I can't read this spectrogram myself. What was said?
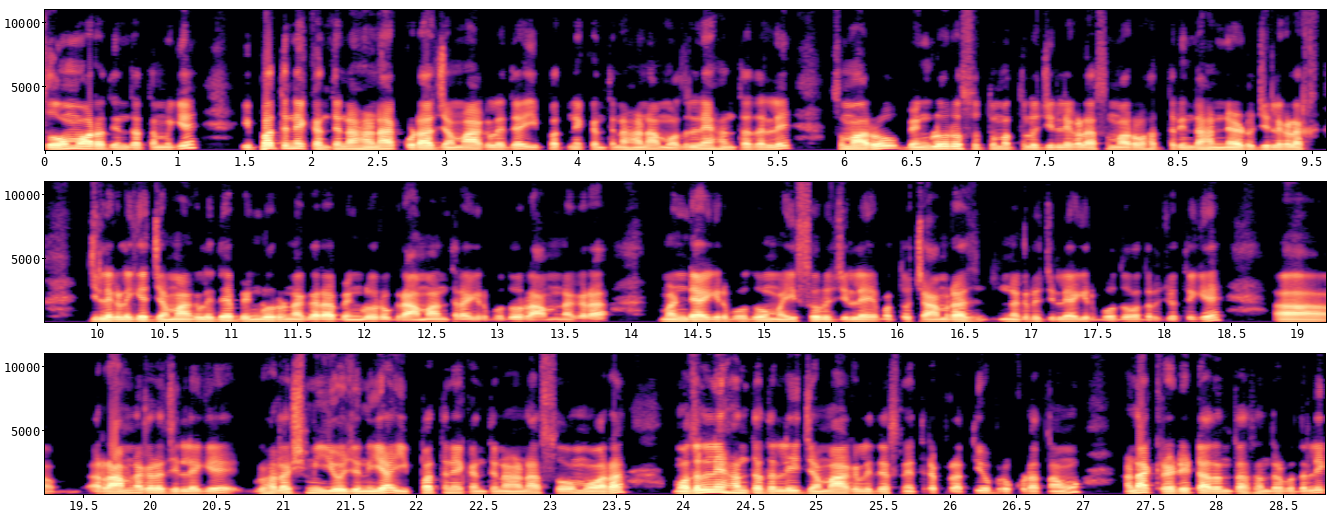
ಸೋಮವಾರದಿಂದ ತಮಗೆ ಇಪ್ಪತ್ತನೇ ಕಂತಿನ ಹಣ ಕೂಡ ಜಮಾ ಆಗಲಿದೆ. ಇಪ್ಪತ್ತನೇ ಕಂತಿನ ಹಣ ಮೊದಲನೇ ಹಂತದಲ್ಲಿ ಸುಮಾರು ಬೆಂಗಳೂರು ಸುತ್ತಮುತ್ತಲು ಜಿಲ್ಲೆಗಳ ಸುಮಾರು ಹತ್ತರಿಂದ ಹನ್ನೆರಡು ಜಿಲ್ಲೆಗಳ ಜಿಲ್ಲೆಗಳಿಗೆ ಜಮಾ ಆಗಲಿದೆ. ಬೆಂಗಳೂರು ನಗರ, ಬೆಂಗಳೂರು ಗ್ರಾಮಾಂತರ ಆಗಿರ್ಬೋದು, ರಾಮನಗರ, ಮಂಡ್ಯ ಆಗಿರ್ಬೋದು, ಮೈಸೂರು ಜಿಲ್ಲೆ ಮತ್ತು ಚಾಮರಾಜನಗರ ಜಿಲ್ಲೆ ಆಗಿರ್ಬೋದು. ಅದರ ಜೊತೆಗೆ ರಾಮನಗರ ಜಿಲ್ಲೆಗೆ ಗೃಹಲಕ್ಷ್ಮಿ ಯೋಜನೆಯ ಇಪ್ಪತ್ತನೇ ಕಂತಿನ ಹಣ ಸೋಮವಾರ ಮೊದಲನೇ ಹಂತದಲ್ಲಿ ಜಮಾ ಆಗಲಿದೆ ಸ್ನೇಹಿತರೆ ಪ್ರತಿಯೊಬ್ಬರು ಕೂಡ ತಾವು ಹಣ ಕ್ರೆಡಿಟ್ ಆದಂತಹ ಸಂದರ್ಭದಲ್ಲಿ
